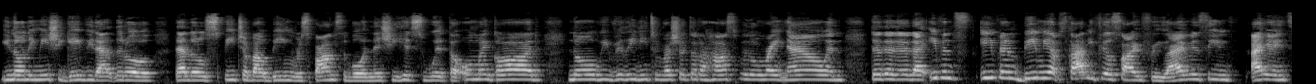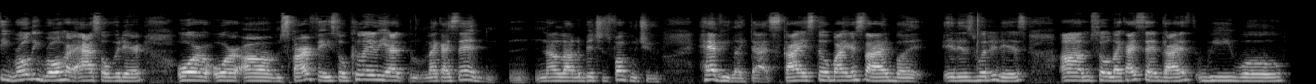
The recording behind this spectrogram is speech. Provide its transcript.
you know what I mean? She gave you that little that little speech about being responsible and then she hits with the oh my god no we really need to rush her to the hospital right now and da da da da. Even even beat me up Scotty feels sorry for you. I haven't seen I haven't seen Rolly roll her ass over there or or um Scarface. So clearly I like I said not a lot of bitches fuck with you heavy like that. Sky is still by your side but it is what it is. Um so like I said guys we will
